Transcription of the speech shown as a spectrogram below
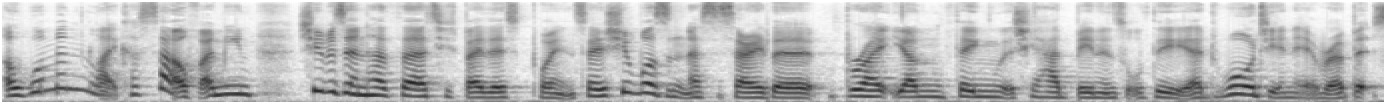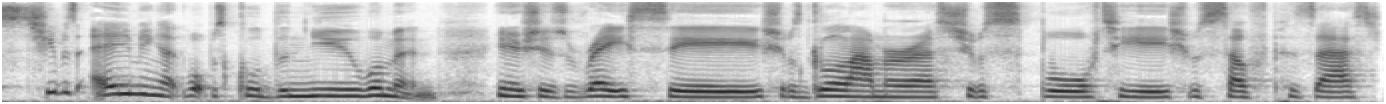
a woman like herself. I mean, she was in her 30s by this point, so she wasn't necessarily the bright young thing that she had been in sort of the Edwardian era, but she was aiming at what was called the new woman. You know, she was racy, she was glamorous, she was sporty, she was self possessed.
